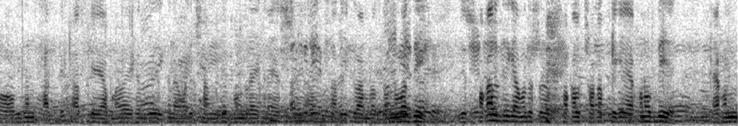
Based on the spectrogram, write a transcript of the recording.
অভিযান থাকবে। আজকে আপনারা এখান থেকে এসেছেন, আমাদের সাংবাদিক বন্ধুরা এখানে এসেছেন। তাদেরকেও আমরা ধন্যবাদ দিই যে সকাল থেকে আমাদের সকাল ছটার থেকে এখন অবধি, এখন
